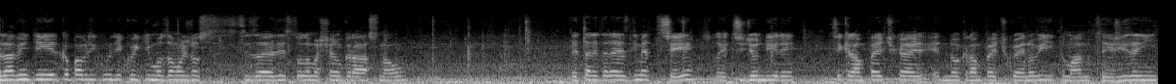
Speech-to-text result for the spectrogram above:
Zdravím tě Jirko Pavlíku, děkuji ti moc za možnost si zajezdit s tohle mašinou krásnou. Teď tady teda jezdíme tři, jsou tady tři John Deere, tři krampečka, jedno krampečko je nový, to má nucené řízení.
